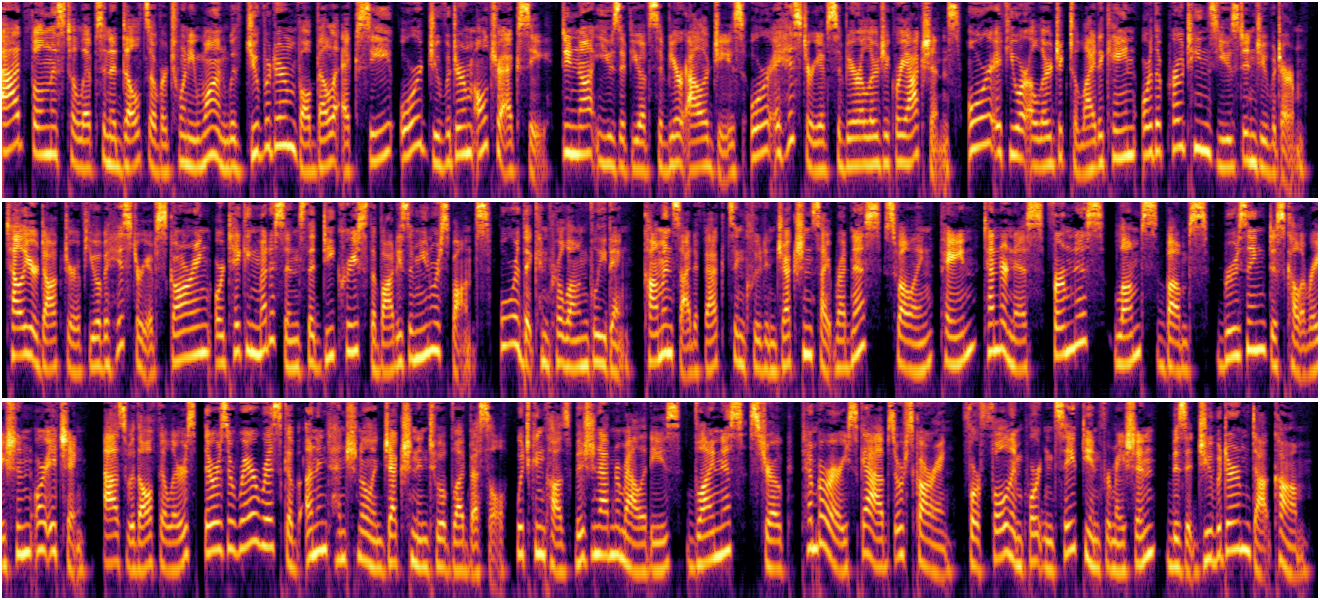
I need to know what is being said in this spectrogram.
Add fullness to lips in adults over 21 with Juvederm Volbella XC or Juvederm Ultra XC. Do not use if you have severe allergies or a history of severe allergic reactions, or if you are allergic to lidocaine or the proteins used in Juvederm. Tell your doctor if you have a history of scarring or taking medicines that decrease the body's immune response or that can prolong bleeding. Common side effects include injection site redness, swelling, pain, tenderness, firmness, lumps, bumps, bruising, discoloration, or itching. As with all fillers, there is a rare risk of unintentional injection into a blood vessel, which can cause vision abnormalities, blindness, stroke, temporary scabs, or scarring. For full important safety information, visit juvederm.com.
